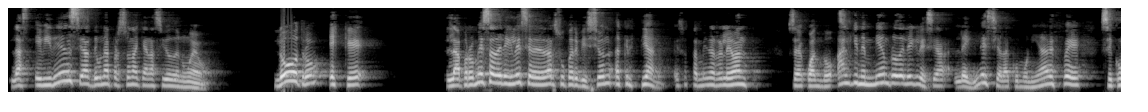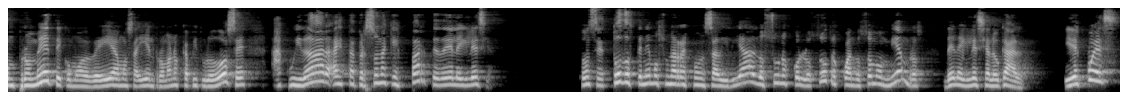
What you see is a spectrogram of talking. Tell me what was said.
las evidencias de una persona que ha nacido de nuevo. Lo otro es que la promesa de la iglesia de dar supervisión a cristianos, eso también es relevante. O sea, cuando alguien es miembro de la iglesia, la iglesia, la comunidad de fe, se compromete, como veíamos ahí en Romanos capítulo 12, a cuidar a esta persona que es parte de la iglesia. Entonces, todos tenemos una responsabilidad los unos con los otros cuando somos miembros de la iglesia local. Y después,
